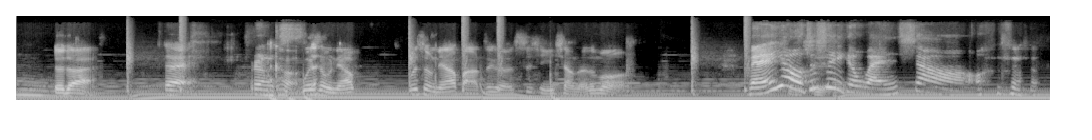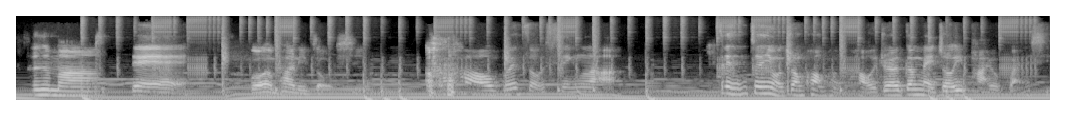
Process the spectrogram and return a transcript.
嗯，对不对？对，认可。为什么你要为什么你要把这个事情想的那么没有，这是一个玩笑。真的吗？对，我很怕你走心。还 好，我不会走心啦。最近最近我状况很好，我觉得跟每周一爬有关系，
